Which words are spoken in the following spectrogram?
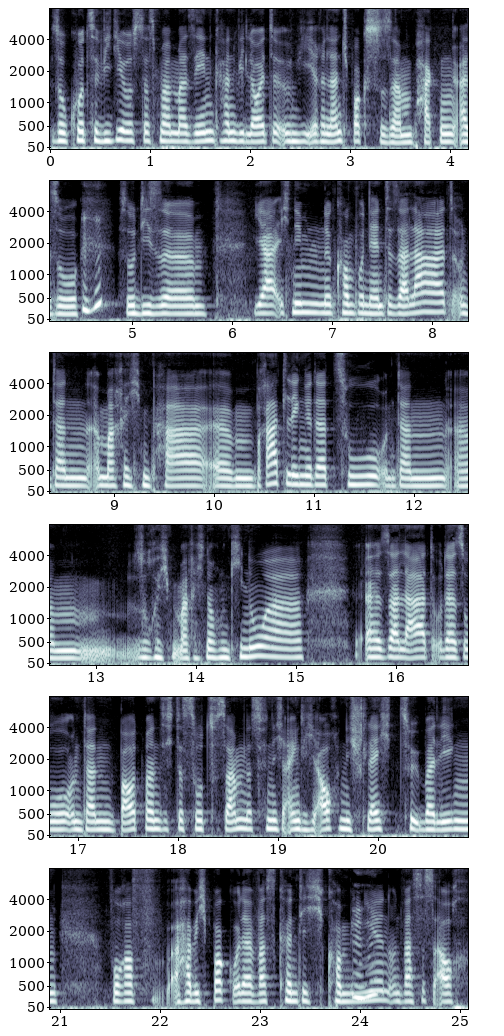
so kurze Videos, dass man mal sehen kann, wie Leute irgendwie ihre Lunchbox zusammenpacken. Also mhm. so diese, ja, ich nehme eine Komponente Salat und dann mache ich ein paar ähm, Bratlinge dazu und dann ähm, suche ich, mache ich noch einen Quinoa-Salat äh, oder so und dann baut man sich das so zusammen. Das finde ich eigentlich auch nicht schlecht zu überlegen, worauf habe ich Bock oder was könnte ich kombinieren mhm. und was ist auch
